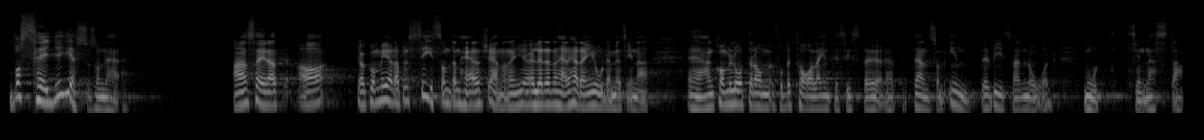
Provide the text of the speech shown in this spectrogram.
Vad säger Jesus om det här? Han säger att ja, jag kommer göra precis som den här tjänaren, eller den här herren gjorde med sina eh, han kommer låta dem få betala in till sista öret, den som inte visar nåd mot sin nästa.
